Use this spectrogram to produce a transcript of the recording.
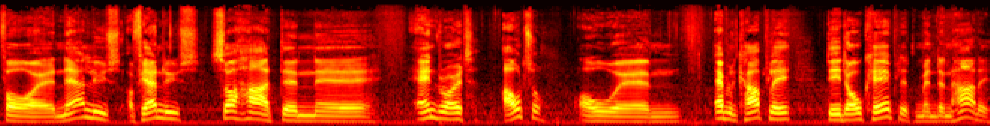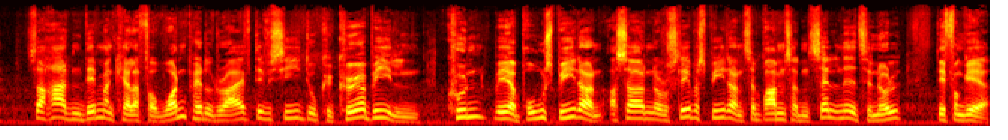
for øh, nærlys og fjernlys. Så har den øh, Android Auto og øh, Apple CarPlay. Det er dog kablet, men den har det. Så har den det, man kalder for One Pedal Drive. Det vil sige, at du kan køre bilen kun ved at bruge speederen, og så når du slipper speederen, så bremser den selv ned til 0. Det fungerer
